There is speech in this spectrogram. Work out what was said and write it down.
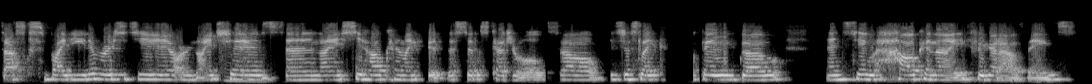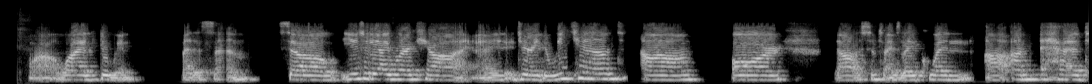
tasks by the university or night mm-hmm. shifts, and I see how can I fit this to the schedule. So it's just like, okay, we go and see how can I figure out things while, while doing medicine. So usually I work uh, during the weekend um, or uh, sometimes like when uh, I'm ahead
